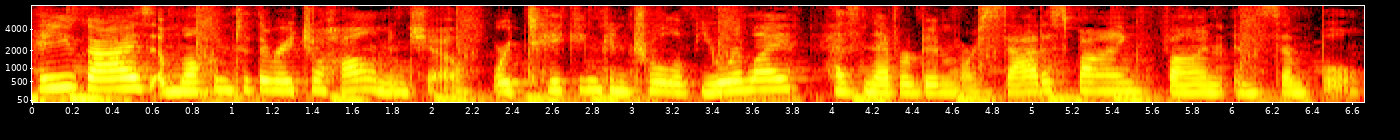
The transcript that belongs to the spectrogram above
Hey, you guys, and welcome to the Rachel Holleman Show, where taking control of your life has never been more satisfying, fun, and simple.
